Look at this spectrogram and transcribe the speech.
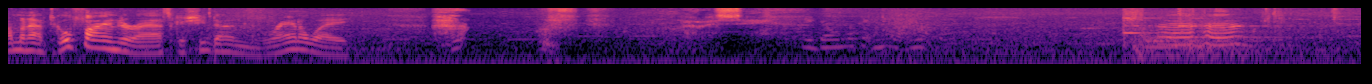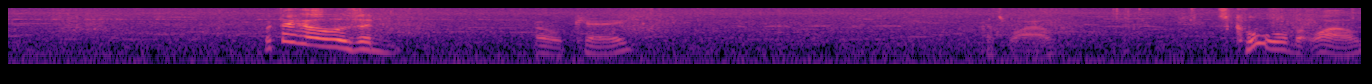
I'm gonna have to go find her ass because she done ran away. Where is she? Hey, don't look at me. Uh-huh. What the hell is a... Okay. That's wild. It's cool, but wild.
